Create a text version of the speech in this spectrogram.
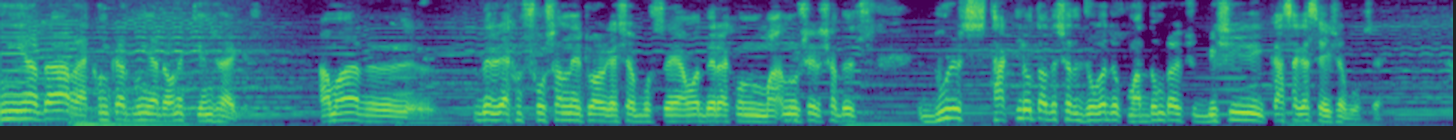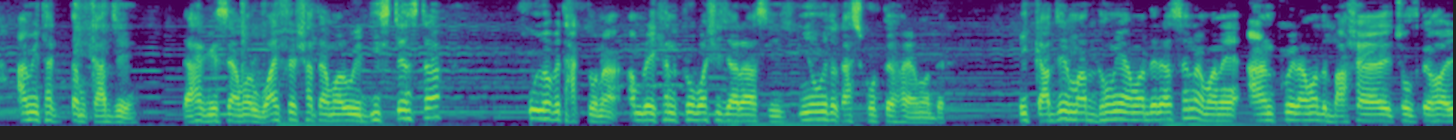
দুনিয়াটা আর এখনকার দুনিয়াটা অনেক চেঞ্জ হয়ে গেছে। আমার এখন সোশ্যাল নেটওয়ার্ক এসে পড়ছে, আমাদের এখন মানুষের সাথে দূরে থাকলেও তাদের সাথে যোগাযোগ মাধ্যমটা বেশি কাছাকাছি এসে পড়ছে। আমি থাকতাম কাজে, দেখা গেছে আমার ওয়াইফের সাথে আমার ওই ডিস্টেন্সটা ওইভাবে থাকতো না। আমরা এখানে প্রবাসী যারা আছি, নিয়মিত কাজ করতে হয় আমাদের। এই কাজের মাধ্যমে আমাদের আছে না মানে আর্ন করে আমাদের বাসায় চলতে হয়,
